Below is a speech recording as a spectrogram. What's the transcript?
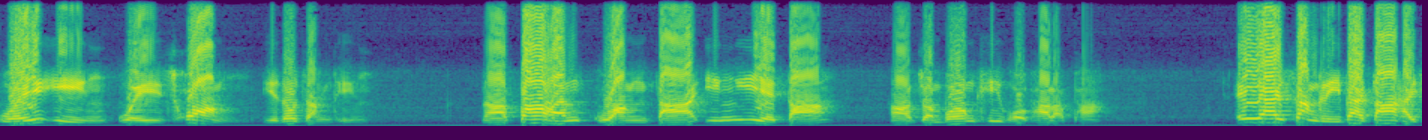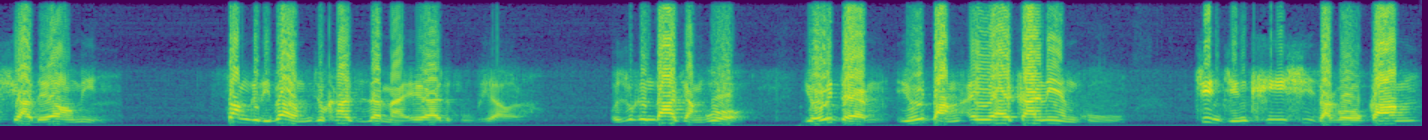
伟影、伟创也都涨停。那包含广达、英业达啊，转播用 K 我怕了啪。AI 上个礼拜大家还吓得要命，上个礼拜我们就开始在买 AI 的股票了。我就跟大家讲过，有一档有一档 AI 概念股，进行 K 四十五缸，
